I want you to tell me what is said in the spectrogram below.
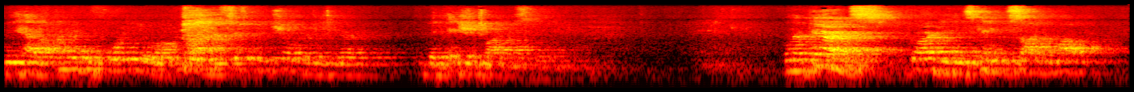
we had 140 to 150 children here in vacation Bible school. When their parents, guardians, came to sign them up,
